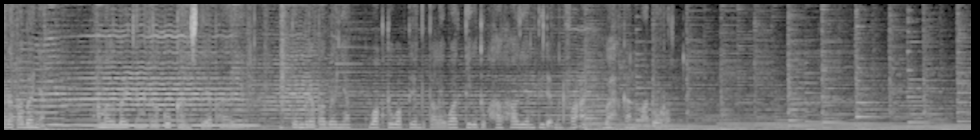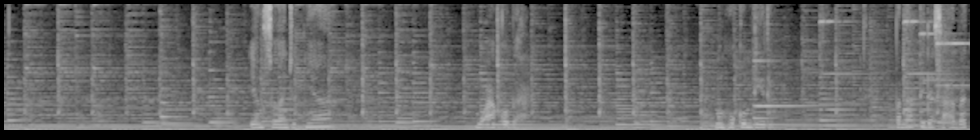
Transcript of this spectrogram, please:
Berapa banyak amal baik yang kita lakukan setiap hari dan berapa banyak waktu-waktu yang kita lewati untuk hal-hal yang tidak manfaat bahkan madorot. Yang selanjutnya muakobah menghukum diri. Pernah tidak sahabat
